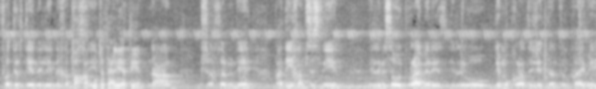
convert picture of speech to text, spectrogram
فترتين اللي هن خمس فقط سنين. متتاليتين. نعم مش أكثر من هيك. بعديه خمس سنين اللي بنسوي برايمريز اللي هو ديمقراطي جدا في القائمه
